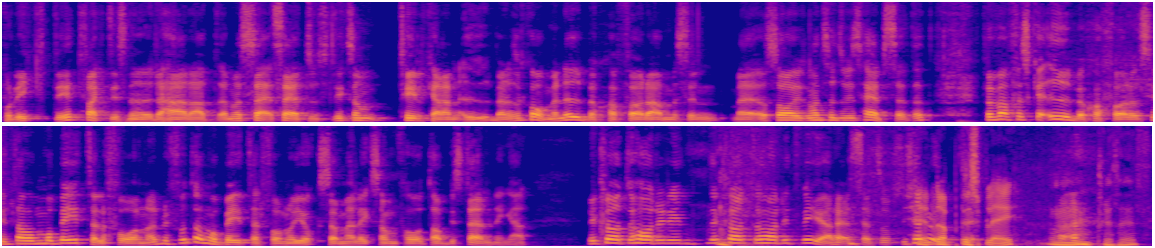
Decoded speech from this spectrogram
på riktigt faktiskt nu. Det här att, men, säg, säg att du liksom tillkallar en Uber. Så kommer en Uber-chaufför där med sin... Med, och så har naturligtvis headsetet. För varför ska Uber-chauffören sitta och ha mobiltelefoner? Du får inte ha mobiltelefon och joxa med liksom för att ta beställningar. Det är klart du har, ditt, det är klart du har ditt VR-headset. Head-up display. Mm, precis.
